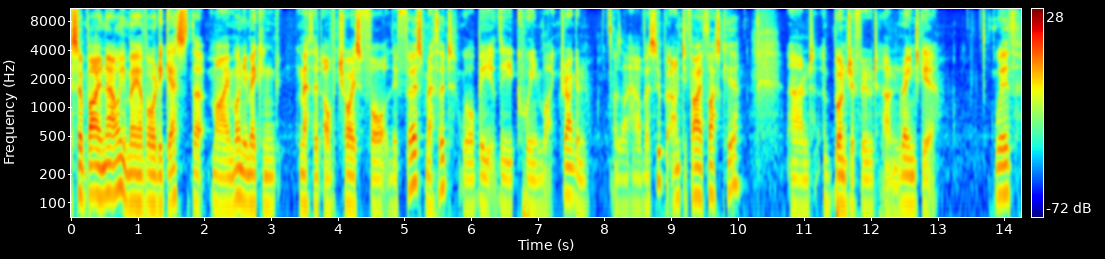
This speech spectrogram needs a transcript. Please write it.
so by now you may have already guessed that my money making method of choice for the first method will be the Queen Black Dragon, as I have a super anti-fire flask here and a bunch of food and range gear with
